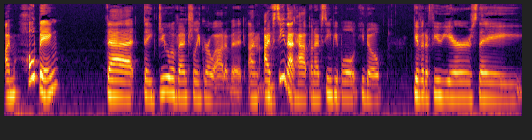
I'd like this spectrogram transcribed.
i'm hoping that they do eventually grow out of it and mm-hmm. i've seen that happen i've seen people you know give it a few years they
